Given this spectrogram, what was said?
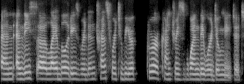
And, and these liabilities were then transferred to poorer countries when they were donated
